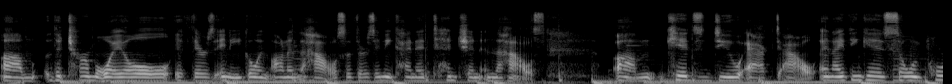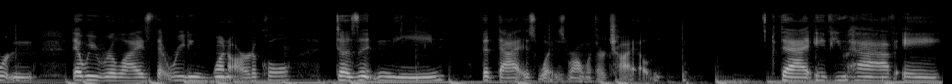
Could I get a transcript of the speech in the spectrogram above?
um, the turmoil, if there's any going on in the house, if there's any kind of tension in the house. Um, kids do act out. And I think it is so important that we realize that reading one article doesn't mean that that is what is wrong with our child. That if you have a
